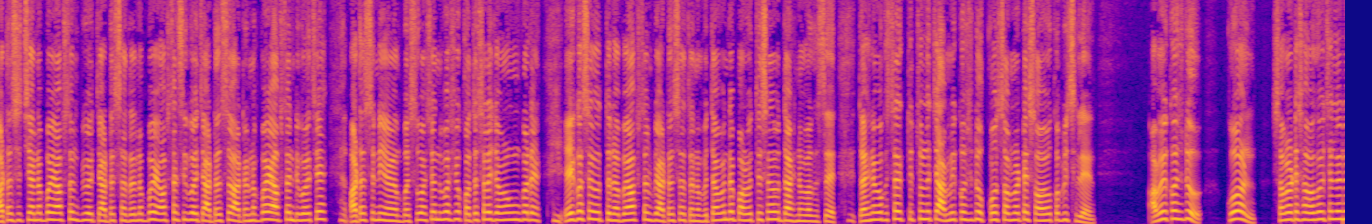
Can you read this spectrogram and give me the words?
আঠারোশো ছিয়ানব্বই অপশন বি হচ্ছে আঠারোশো সাতানব্বই অপশন সি হচ্ছে আঠারোশো আটানব্বই অপশন ডি হচ্ছে আঠারোশো নিরানব্বই। সুভাষচন্দ্র বসু কত সালে জন্মগ্রহণ করে এই কোশ্চেন উত্তর হবে অপশন বি আঠারোশো সাতানব্বই। তার মধ্যে পরবর্তী সময় দশ নম্বর কোশ্চেন দশ নম্বর কোশ্চেন একটু চলেছে আমি কষ্ট কোন সম্রাটের সহকবি ছিলেন? আমি কষ্ট কোন সম্রাটের সভাকবি ছিলেন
